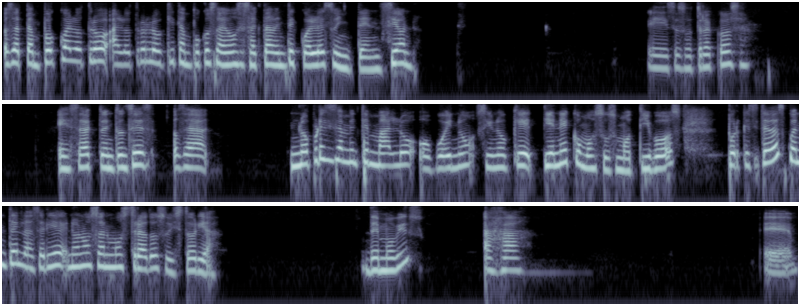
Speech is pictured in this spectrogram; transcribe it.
o sea, tampoco al otro, al otro Loki tampoco sabemos exactamente cuál es su intención. Eso es otra cosa. Exacto, entonces, o sea, no precisamente malo o bueno, sino que tiene como sus motivos, porque si te das cuenta en la serie no nos han mostrado su historia. ¿De Mobius? Ajá. Eh,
